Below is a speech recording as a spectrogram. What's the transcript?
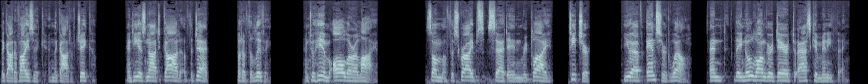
the God of Isaac, and the God of Jacob. And he is not God of the dead, but of the living and to him all are alive. Some of the scribes said in reply, Teacher, you have answered well. And they no longer dared to ask him anything.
